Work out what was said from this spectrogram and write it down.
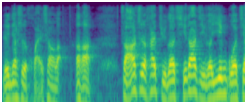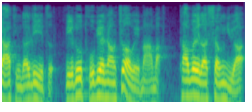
人家是怀上了。哈哈。杂志还举了其他几个英国家庭的例子，比如图片上这位妈妈。她为了生女儿，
